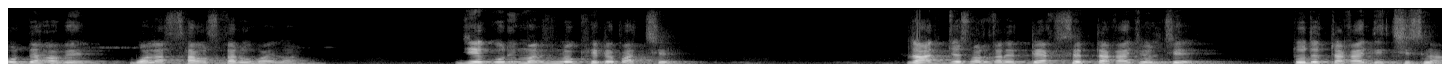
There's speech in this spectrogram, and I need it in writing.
করে দেওয়া হবে বলার সাহস কারও হয় না। যে গরিব মানুষগুলো খেটে পাচ্ছে, রাজ্য সরকারের ট্যাক্সের টাকায় চলছে, তোদের টাকায় দিচ্ছিস না।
